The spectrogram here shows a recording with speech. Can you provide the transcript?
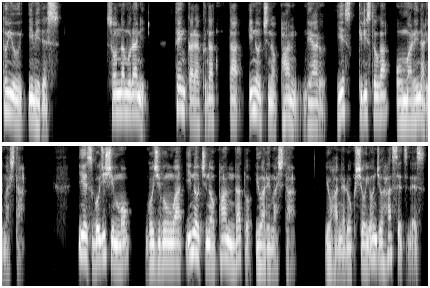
という意味です。そんな村に天から下った命のパンであるイエス・キリストがお生まれになりました。イエスご自身もご自分は命のパンだと言われました。ヨハネ6章48節です。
